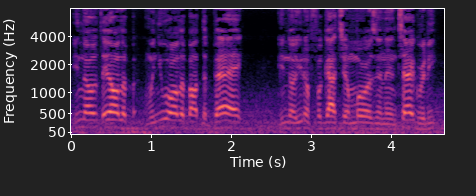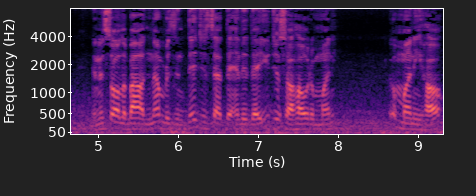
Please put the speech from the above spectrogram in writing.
you know they all when you all about the bag, you know you don't forgot your morals and integrity, and it's all about numbers and digits at the end of the day. You just a hoe of money, you're a money hoe.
